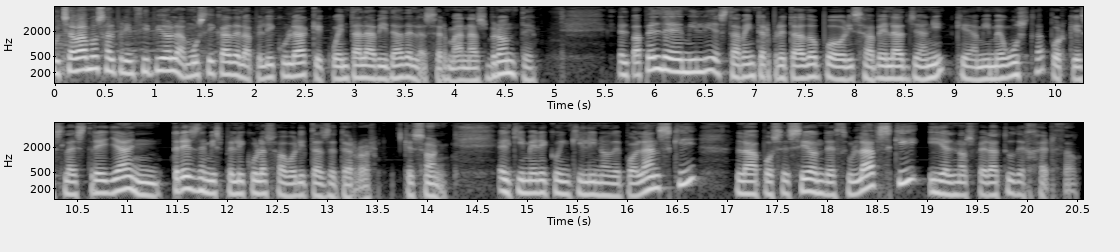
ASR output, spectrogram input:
Escuchábamos al principio la música de la película que cuenta la vida de las hermanas Bronte. El papel de Emily estaba interpretado por Isabella Gianni, que a mí me gusta porque es la estrella en tres de mis películas favoritas de terror, que son El quimérico inquilino de Polanski, La posesión de Zulawski y El Nosferatu de Herzog.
